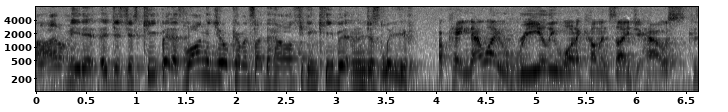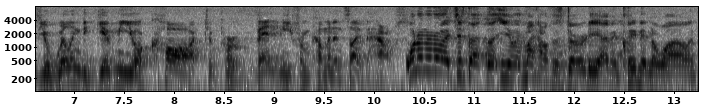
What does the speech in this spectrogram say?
Uh, I don't need it. Uh, Just just keep it. As long as you don't come inside the house, you can keep it and just leave. Okay, now I really want to come inside your house because you're willing to give me your car to prevent me from coming inside the house. Oh, no no no. It's just that that, you know my house is dirty. I haven't cleaned it in a while, and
